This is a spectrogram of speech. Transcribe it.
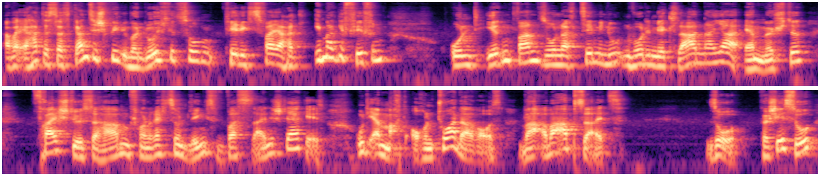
aber er hat es das ganze Spiel über durchgezogen. Felix Zweier hat immer gepfiffen. Und irgendwann, so nach zehn Minuten, wurde mir klar, na ja, er möchte Freistöße haben von rechts und links, was seine Stärke ist. Und er macht auch ein Tor daraus, war aber abseits. So, verstehst du?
